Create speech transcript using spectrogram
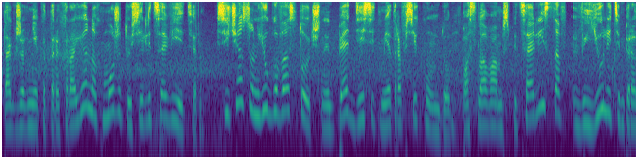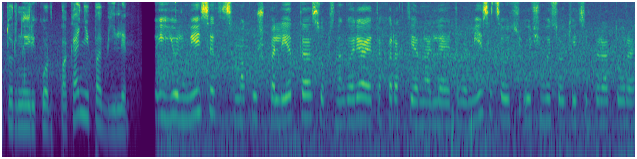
Также в некоторых районах может усилиться ветер. Сейчас он юго-восточный, 5-10 метров в секунду. По словам специалистов, в июле температурный рекорд пока не побили. Июль месяц, макушка лета, собственно говоря, это характерно для этого месяца, очень, очень высокие температуры.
